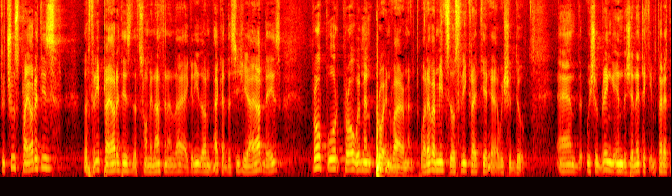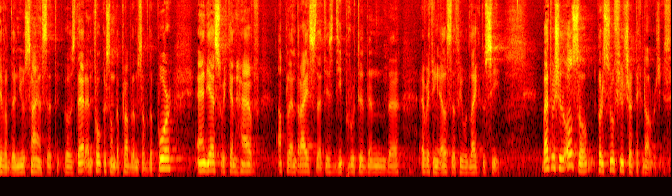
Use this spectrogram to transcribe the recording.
to choose priorities, the three priorities that Swaminathan and I agreed on back at the CGIAR days, pro-poor, pro-women, pro-environment. Whatever meets those three criteria, we should do. And we should bring in the genetic imperative of the new science that goes there and focus on the problems of the poor. And yes, we can have upland rice that is deep-rooted and uh, everything else that we would like to see. But we should also pursue future technologies.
